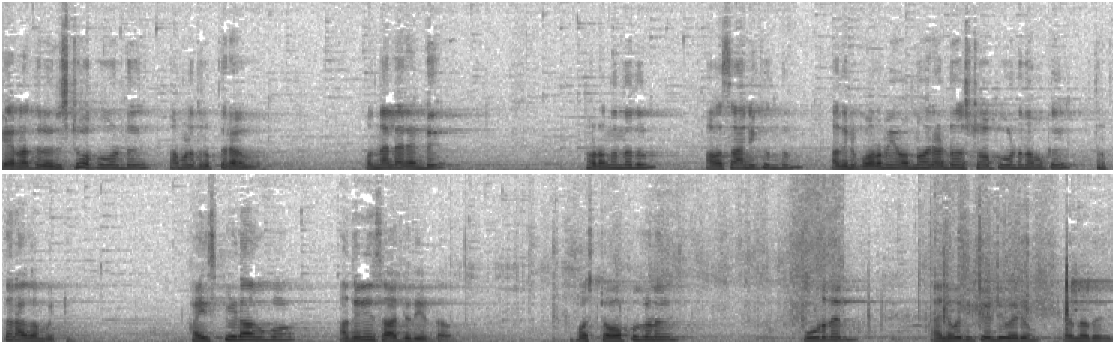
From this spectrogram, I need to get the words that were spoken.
കേരളത്തിൽ ഒരു സ്റ്റോപ്പ് കൊണ്ട് നമ്മൾ തൃപ്തരാകുമോ ഒന്നല്ല രണ്ട് തുടങ്ങുന്നതും അവസാനിക്കുന്നതും അതിന് പുറമേ ഒന്നോ രണ്ടോ സ്റ്റോപ്പ് കൊണ്ട് നമുക്ക് തൃപ്തരാകാൻ പറ്റും. ഹൈ സ്പീഡാകുമ്പോൾ അതിനെ സാധ്യതയുണ്ടാവും. അപ്പോൾ സ്റ്റോപ്പുകൾ കൂടുതൽ അനുവദിക്കേണ്ടി വരും എന്നത്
